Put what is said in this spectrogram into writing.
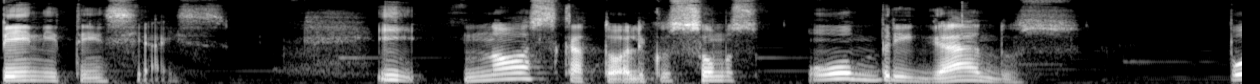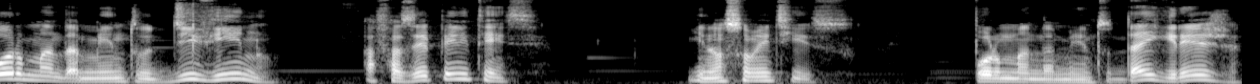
penitenciais. E nós católicos somos obrigados, por mandamento divino, a fazer penitência. E não somente isso, por mandamento da Igreja,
